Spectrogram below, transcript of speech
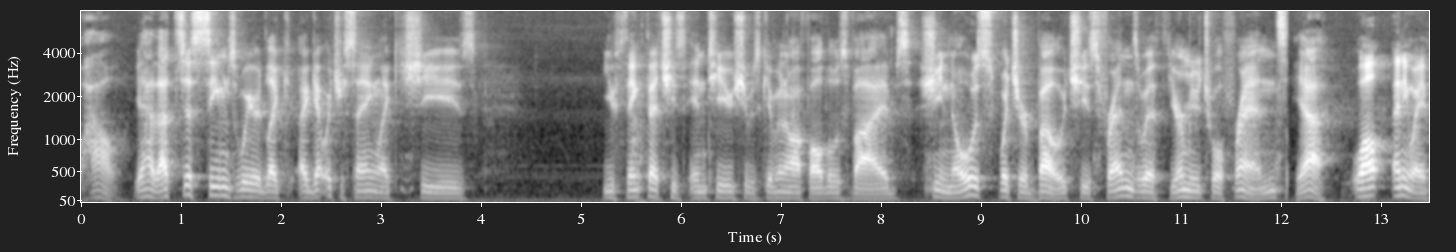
Wow. Yeah, that just seems weird. Like I get what you're saying. Like she's you think that she's into you. She was giving off all those vibes. She knows what you're about. She's friends with your mutual friends. Yeah. Well, anyway,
